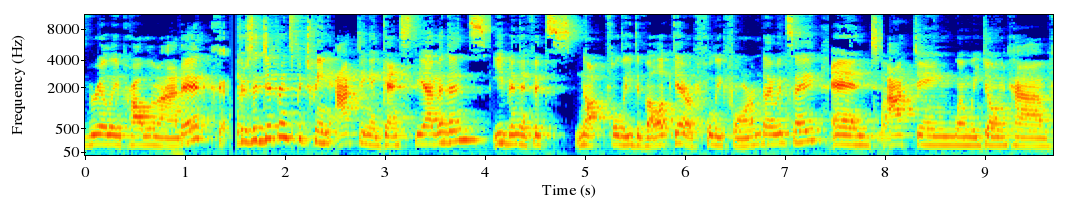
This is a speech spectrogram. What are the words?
really problematic. There's a difference between acting against the evidence, even if it's not fully developed yet or fully formed, I would say, and acting when we don't have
